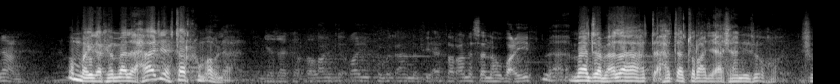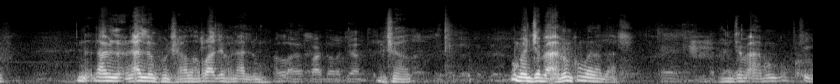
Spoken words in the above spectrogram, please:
نعم. أما إذا كان ما له حاجة تركهم اولى جزاك الله رأيكم الآن في أثر أنس أنه ضعيف؟ ما جمع لها حتى حتى تراجع أخرى شوف. نعلم- نعلمكم إن شاء الله نراجع ونعلمكم الله يرفع درجات إن شاء الله. ومن جمع منكم ولا بأس. من جمع منكم جيد.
